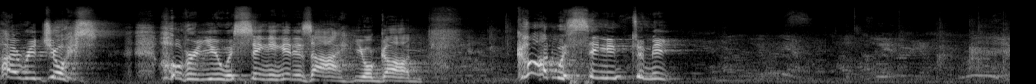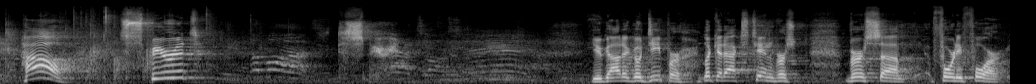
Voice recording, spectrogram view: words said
I rejoice over you with singing, It is I, your God. God was singing to me. How? Spirit to spirit. You got to go deeper. Look at Acts 10, verse, verse uh, 44.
